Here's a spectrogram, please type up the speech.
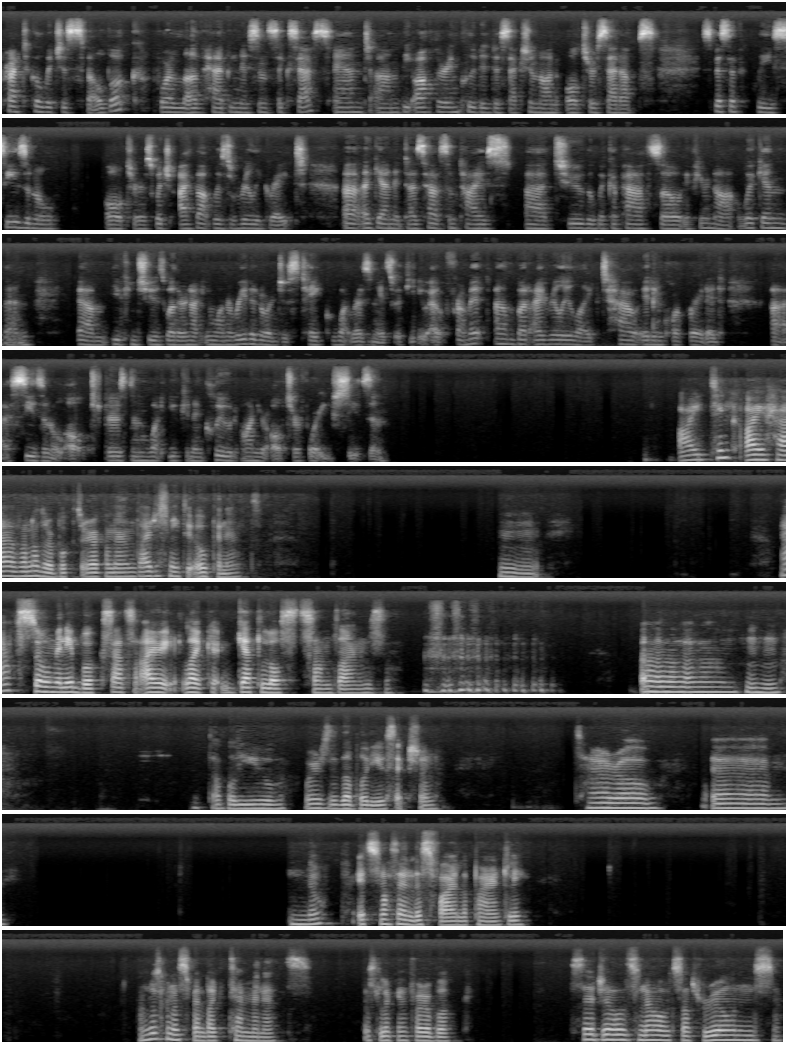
Practical Witches Spellbook for Love, Happiness, and Success. And um, the author included a section on altar setups specifically seasonal altars, which I thought was really great. Uh, again, it does have some ties uh, to the Wicca path. So if you're not Wiccan, then um, you can choose whether or not you want to read it or just take what resonates with you out from it. Um, but I really liked how it incorporated uh, seasonal altars and what you can include on your altar for each season. I think I have another book to recommend. I just need to open it. Hmm. I have so many books that I like get lost sometimes. um, hmm. W, where's the W section? Tarot. Um, nope, it's not in this file apparently. I'm just gonna spend like 10 minutes just looking for a book sigils, notes of runes.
